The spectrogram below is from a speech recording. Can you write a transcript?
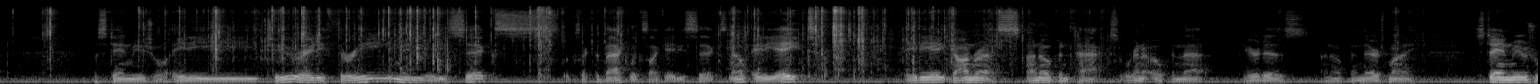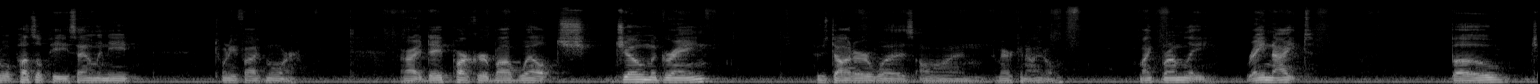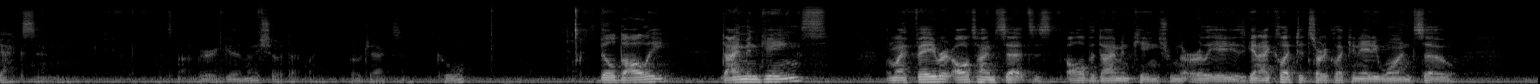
Stan Musial, 82 or 83, maybe 86. Looks like the back looks like 86. Nope, 88. 88 Donruss, unopened pack. So we're gonna open that. Here it is, unopened. There's my Stan Musial puzzle piece. I only need 25 more. All right, Dave Parker, Bob Welch, Joe Magrane, whose daughter was on American Idol, Mike Brumley, Ray Knight, Bo Jackson. That's not very good. Let me show it that way. Bo Jackson. Cool. Bill Dolly. Diamond Kings. One of my favorite all-time sets is all the Diamond Kings from the early 80s. Again, I collected, started collecting in 81, so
